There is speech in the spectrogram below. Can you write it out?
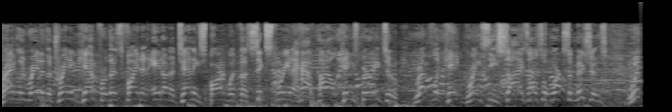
Prangley rated the training camp for this fight an 8 out of 10. He sparred with the 6'3 and a half Kyle Kingsbury to replicate Gracie's size. Also worked submissions with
